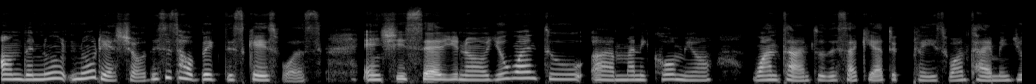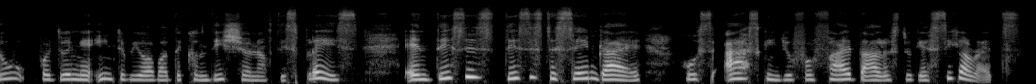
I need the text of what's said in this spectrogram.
on the Nu- Nuria show. This is how big this case was. And she said, you know, you went to Manicomio one time to the psychiatric place one time and you were doing an interview about the condition of this place and this is this is the same guy who's asking you for five dollars to get cigarettes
